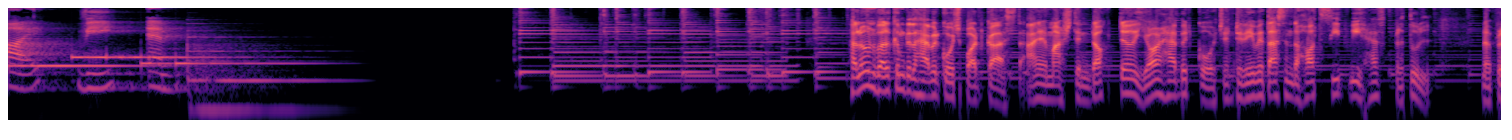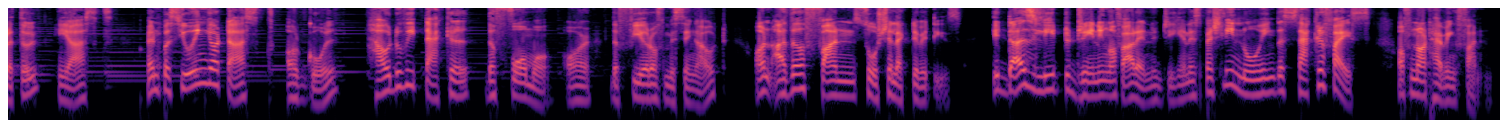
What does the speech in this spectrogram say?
I V M. Hello and welcome to the Habit Coach podcast. I am Ashdin Doctor, your habit coach, and today with us in the hot seat we have Pratul. Now, Pratul, he asks, when pursuing your task or goal, how do we tackle the FOMO or the fear of missing out on other fun social activities? It does lead to draining of our energy and especially knowing the sacrifice of not having fun.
